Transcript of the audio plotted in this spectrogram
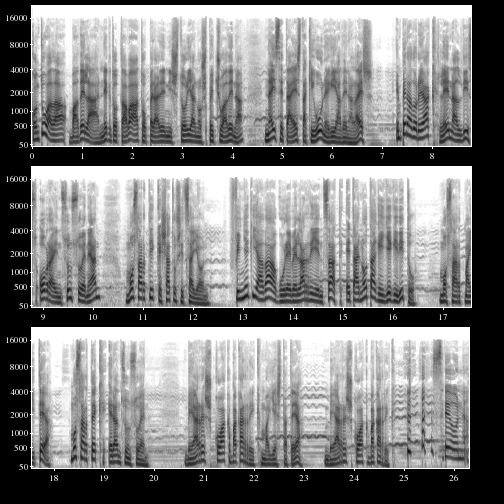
Kontua da, badela anekdota bat operaren historian ospetsua dena, naiz eta ez dakigun egia dena la ez. Enperadoreak lehen aldiz obra entzun zuenean, Mozartik esatu zitzaion. Finekia da gure belarrientzat eta nota gehiegi ditu. Mozart maitea. Mozartek erantzun zuen. Beharrezkoak bakarrik, maiestatea. Beharrezkoak bakarrik. Ze ona.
